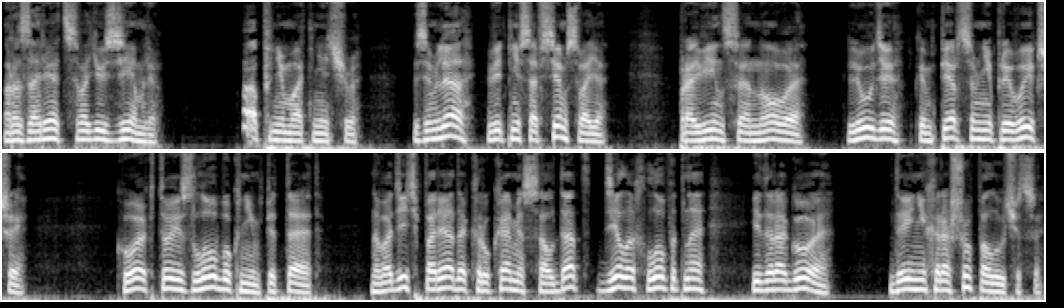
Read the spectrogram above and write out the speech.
разорять свою землю? А понимать нечего. Земля ведь не совсем своя. Провинция новая. Люди к имперцам не привыкшие. Кое-кто и злобу к ним питает. Наводить порядок руками солдат — дело хлопотное и дорогое. Да и нехорошо получится.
